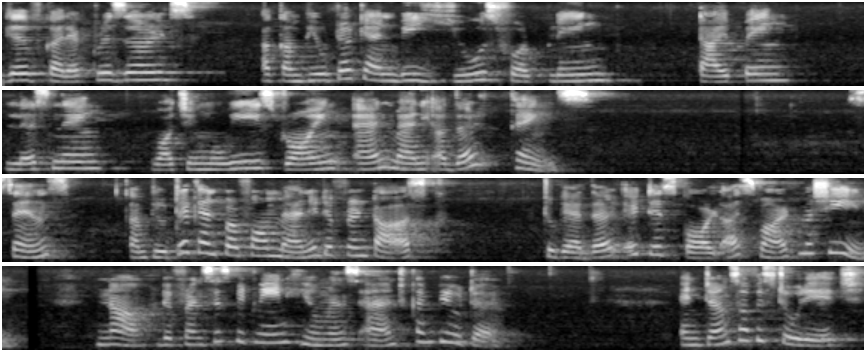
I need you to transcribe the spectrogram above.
Give correct results. A computer can be used for playing, typing, listening, watching movies, drawing and many other things. Since computer can perform many different tasks together, it is called a smart machine. Now, differences between humans and computer. In terms of storage,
